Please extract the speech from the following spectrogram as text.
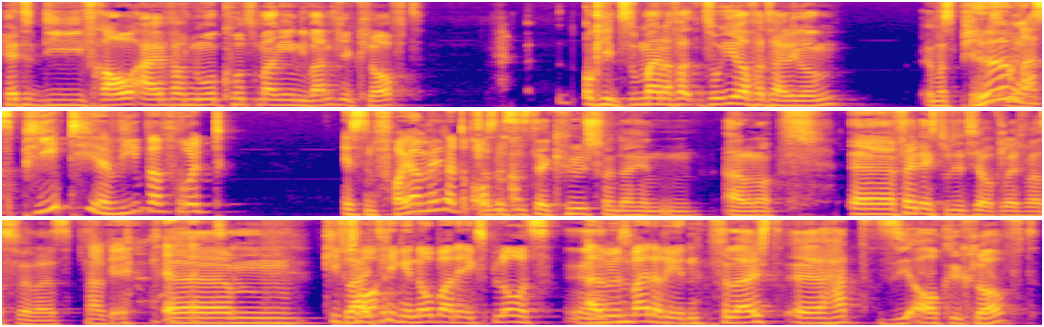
hätte die Frau einfach nur kurz mal gegen die Wand geklopft. Okay, zu meiner, zu ihrer Verteidigung. Irgendwas piept. Irgendwas piept hier, wie verrückt. Ist ein Feuermelder draußen? es ist der Kühlschrank da hinten. I don't know. Äh, vielleicht explodiert hier auch gleich was, wer weiß. okay. Ähm, Keep talking and nobody explodes. Also wir müssen weiterreden. Vielleicht äh, hat sie auch geklopft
